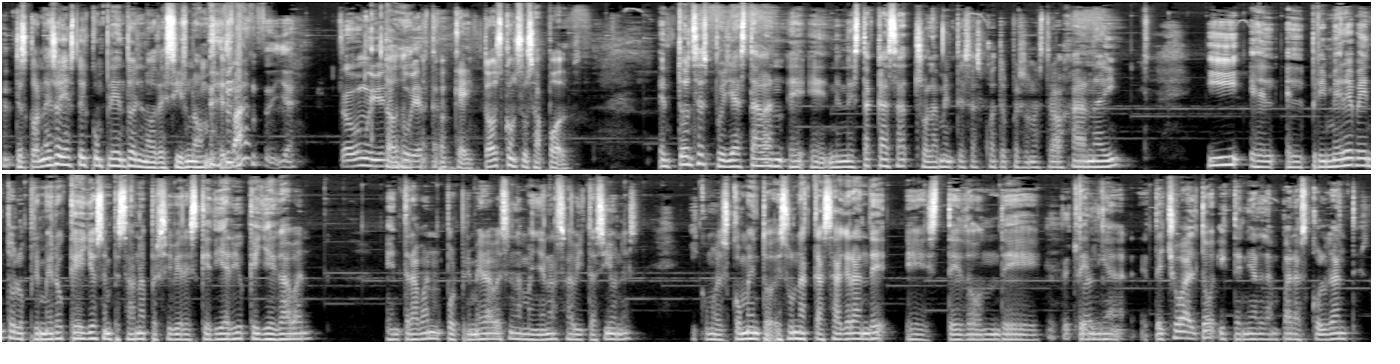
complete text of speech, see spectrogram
Entonces, con eso ya estoy cumpliendo el no decir nombres, ¿va? ya. Todo muy bien Todo, cubierto. ok, todos con sus apodos. Entonces, pues ya estaban eh, en, en esta casa, solamente esas cuatro personas trabajaban ahí. Y el, el primer evento, lo primero que ellos empezaron a percibir es que diario que llegaban, entraban por primera vez en la mañana a las habitaciones. Y como les comento, es una casa grande, este, donde techo tenía techo alto y tenía lámparas colgantes.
